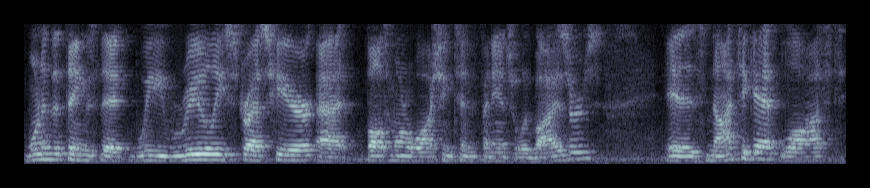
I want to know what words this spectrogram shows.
one of the things that we really stress here at Baltimore Washington Financial Advisors is not to get lost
